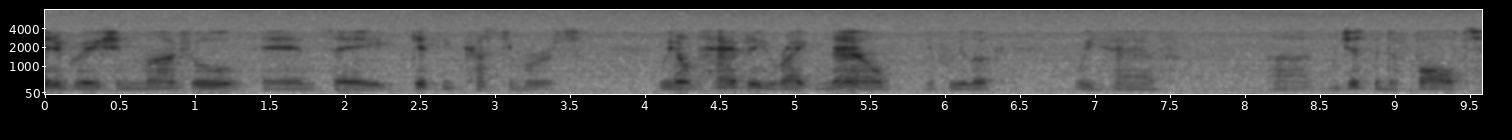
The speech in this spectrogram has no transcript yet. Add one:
integration module and say, get the customers. We don't have any right now. If we look, we have uh, just the default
